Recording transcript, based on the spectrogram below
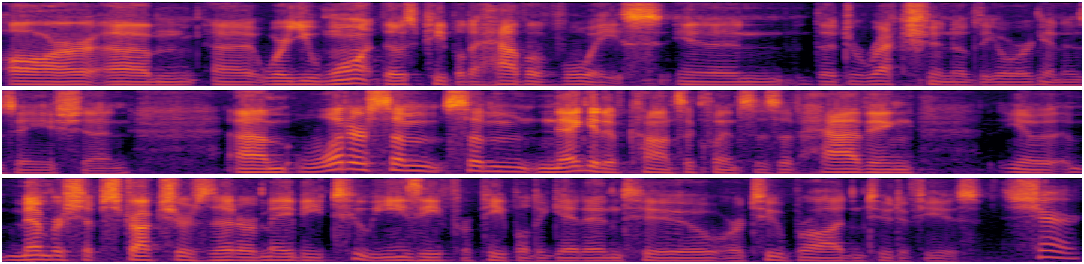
are um, uh, where you want those people to have a voice in the direction of the organization. Um, what are some some negative consequences of having you know membership structures that are maybe too easy for people to get into or too broad and too diffuse? Sure.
